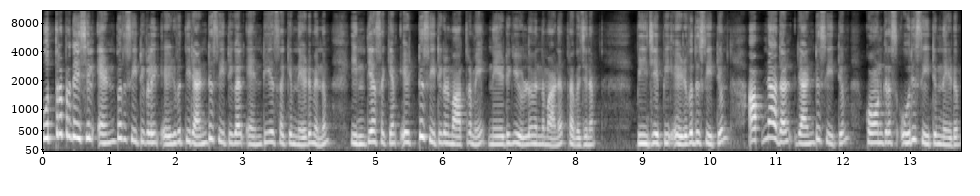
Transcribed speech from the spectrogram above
ഉത്തർപ്രദേശിൽ എൺപത് സീറ്റുകളിൽ എഴുപത്തിരണ്ട് സീറ്റുകൾ എൻ ഡി എ സഖ്യം നേടുമെന്നും ഇന്ത്യ സഖ്യം എട്ട് സീറ്റുകൾ മാത്രമേ നേടുകയുള്ളൂവെന്നുമാണ് പ്രവചനം. ബി ജെ പി എഴുപത് സീറ്റും അപ്നാദൾ രണ്ട് സീറ്റും കോൺഗ്രസ് ഒരു സീറ്റും നേടും.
